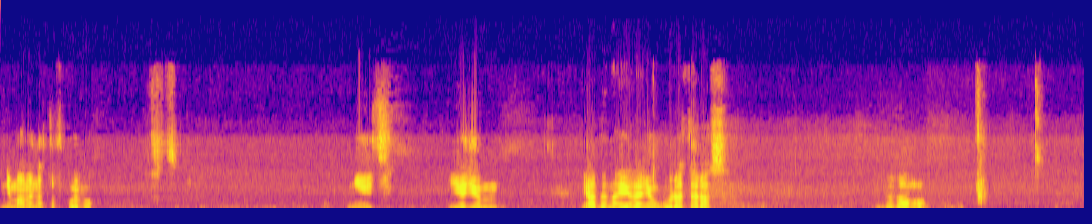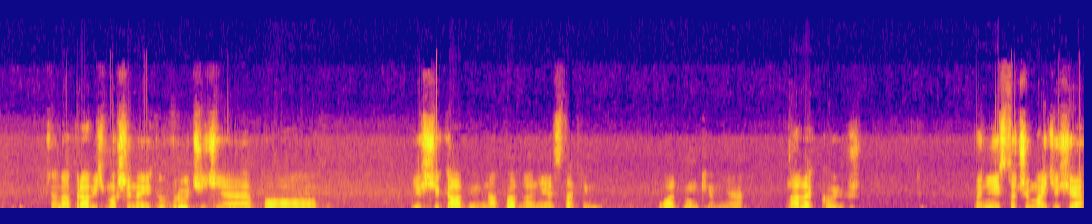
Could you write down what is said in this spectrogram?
Nie mamy na to wpływu. Nic. Jedziemy, jadę na Jelenią Górę teraz i do domu. Trzeba naprawić maszynę i tu wrócić, nie? Bo jest ciekawie i na pewno nie jest takim ładunkiem, nie? Na lekko już. No nic, to trzymajcie się.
